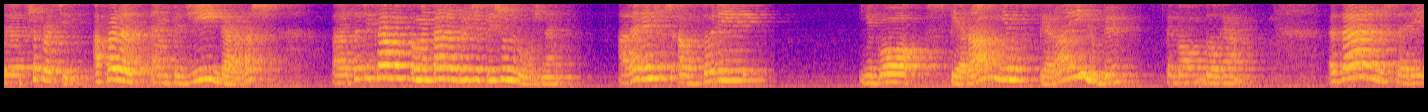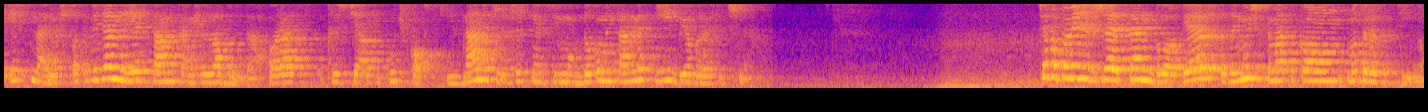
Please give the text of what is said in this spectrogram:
e, przeprosin, afera z MPG, garaż. E, Co ciekawe, w komentarzach ludzie piszą różne. ale większość audytorii jego wspiera, jemu wspiera i lubi tego blogera. Za reżyserię i scenariusz odpowiedzialny jest sam Kamil Labuda oraz Krystian Kuczkowski, znany przede wszystkim z filmów dokumentalnych i biograficznych. Trzeba powiedzieć, że ten bloger zajmuje się tematyką motoryzacyjną.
